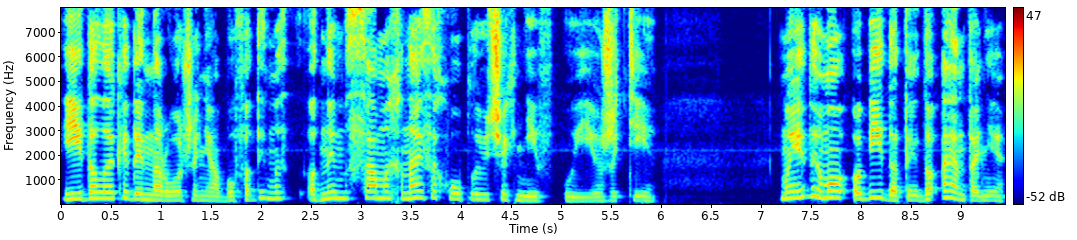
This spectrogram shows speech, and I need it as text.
Її далекий день народження був одним з самих найзахоплюючих днів у її житті. Ми йдемо обідати до Ентоні,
